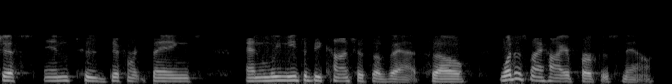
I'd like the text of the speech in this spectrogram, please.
shifts into different things and we need to be conscious of that. So what is my higher purpose now?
